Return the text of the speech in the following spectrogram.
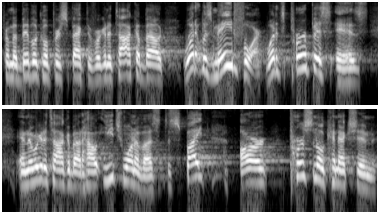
from a biblical perspective. We're going to talk about what it was made for, what its purpose is. And then we're going to talk about how each one of us, despite our personal connection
